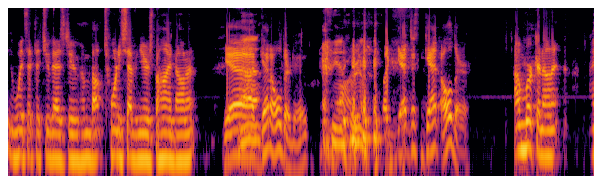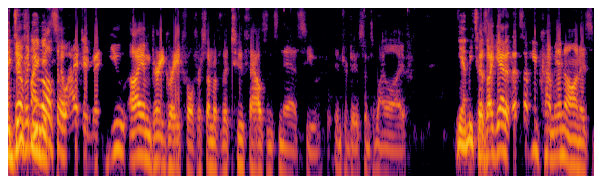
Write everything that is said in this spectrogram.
with it that you guys do. I'm about 27 years behind on it. Yeah, Uh, get older, dude. Yeah, for real. Like, get just get older. I'm working on it. I do No, but you it. also, I have to admit, you, I am very grateful for some of the 2000s ness you've introduced into my life yeah, me too. because I get it. That stuff you come in on is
